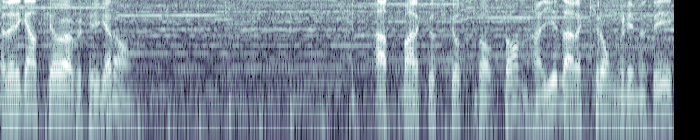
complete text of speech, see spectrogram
Eller är ganska övertygad om? Att Marcus Gustafsson, han gillar krånglig musik.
